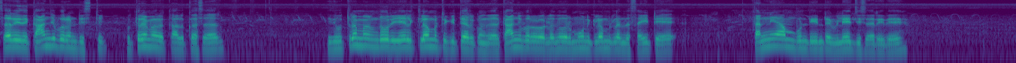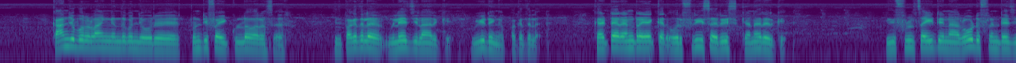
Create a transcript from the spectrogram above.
சார் இது காஞ்சிபுரம் டிஸ்ட்ரிக் உத்திரமேரூர் தாலுக்கா சார். இது உத்திரமேருந்து ஒரு ஏழு கிலோமீட்டர் கிட்டே இருக்கும் சார். காஞ்சிபுரம் ரோட்லேருந்து ஒரு மூணு கிலோமீட்டரில் இந்த சைட்டு தன்னியாம்புண்டின்ற வில்லேஜ் சார் இது. காஞ்சிபுரம்லாம் இங்கேருந்து கொஞ்சம் ஒரு டுவெண்ட்டி ஃபைவ்க்குள்ளே வரும் சார். இது பக்கத்தில் வில்லேஜ்லாம் இருக்குது வீடுங்க பக்கத்தில். கரெக்டாக ரெண்டரை ஏக்கர் ஒரு ஃப்ரீ சர்வீஸ் கிணறு இருக்குது இது ஃபுல் சைட்டு நான் ரோடு ஃப்ரண்டேஜ்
